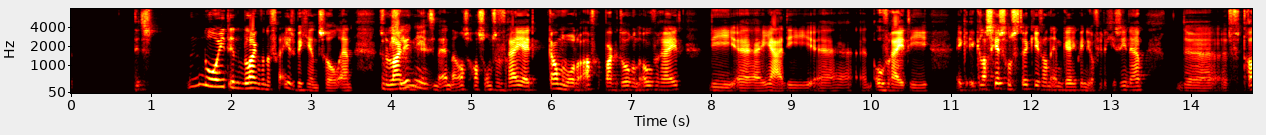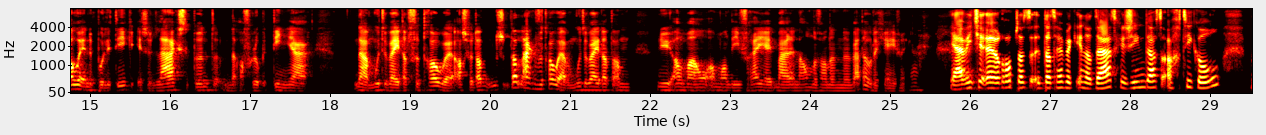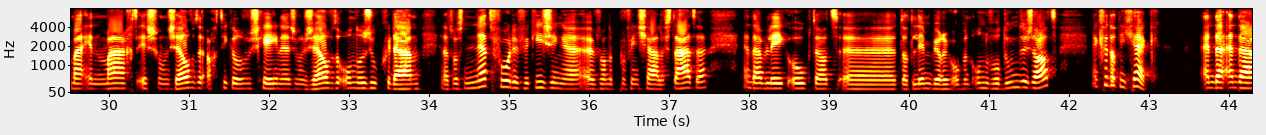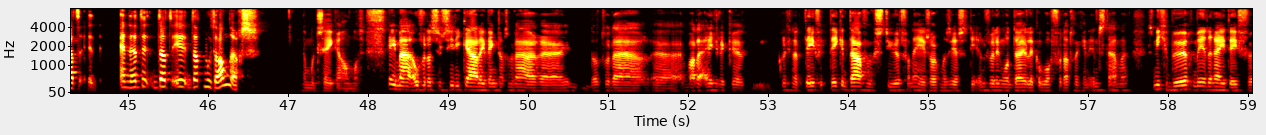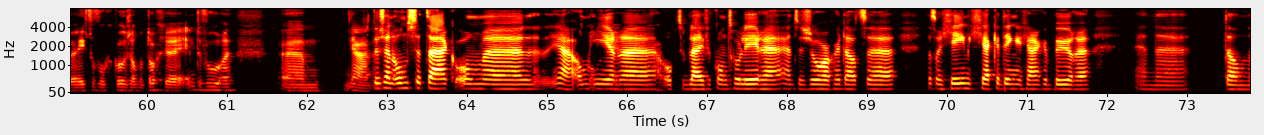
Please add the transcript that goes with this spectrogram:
dit is nooit in het belang van de vrijheidsbeginsel. En, zolang, niet. en, als, als onze vrijheid kan worden afgepakt door een overheid, die, eh, ja, die, eh, een overheid die... Ik, ik las gisteren een stukje van MK, ik weet niet of je dat gezien hebt. De, het vertrouwen in de politiek is het laagste punt de afgelopen tien jaar. Nou, moeten wij dat vertrouwen, als we dat, dus dat lage vertrouwen hebben, moeten wij dat dan nu allemaal, allemaal die vrijheid maar in de handen van een eh, wethouder geven? Ja. Weet je, eh, Rob, dat, dat heb ik inderdaad gezien, dat artikel. Maar in maart is zo'nzelfde artikel verschenen, zo'nzelfde onderzoek gedaan. En dat was net voor de verkiezingen eh, van de provinciale staten. En daar bleek ook dat, dat Limburg op een onvoldoende zat. Ik vind dat niet gek. En, da en, dat, en dat, dat, dat moet anders. Dat moet zeker anders. Hey, maar over dat subsidiekader, ik denk dat we daar, eh, dat we daar, we hadden eigenlijk eh, terug naar de te- tekentafel gestuurd van, hey, zorg maar eens eerst dat die invulling wat duidelijker wordt voordat we gaan instemmen. Dat is niet gebeurd, de meerderheid heeft, heeft ervoor gekozen om het toch in te voeren. Ehm, ja, Dus aan ons de taak om, ja, om hier op te blijven controleren en te zorgen dat, dat er geen gekke dingen gaan gebeuren. En dan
